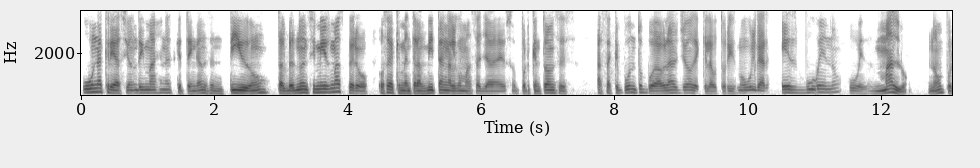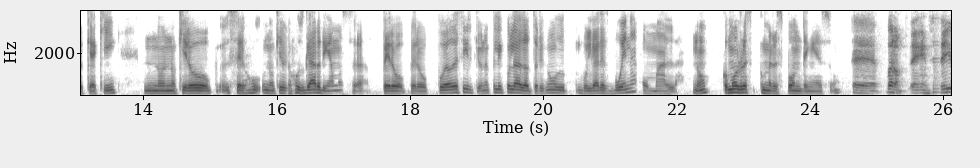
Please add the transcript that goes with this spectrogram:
una creación de imágenes que tengan sentido, tal vez no en sí mismas, pero, o sea, que me transmitan algo más allá de eso, porque entonces, ¿hasta qué punto puedo hablar yo de que el autorismo vulgar es bueno o es malo? ¿No? Porque aquí no, no quiero ser, no quiero juzgar, digamos, pero, pero puedo decir que una película del autorismo vulgar es buena o mala, ¿no? ¿Cómo me responden eso? Eh, bueno, en sí,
